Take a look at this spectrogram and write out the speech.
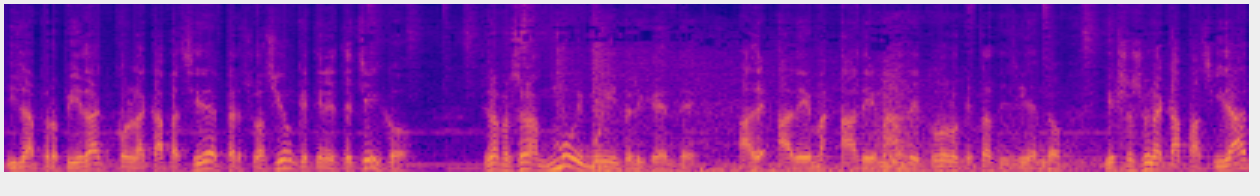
y la propiedad con la capacidad de persuasión que tiene este chico. Es una persona muy, muy inteligente, ade- adema- además de todo lo que estás diciendo. Y eso es una capacidad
